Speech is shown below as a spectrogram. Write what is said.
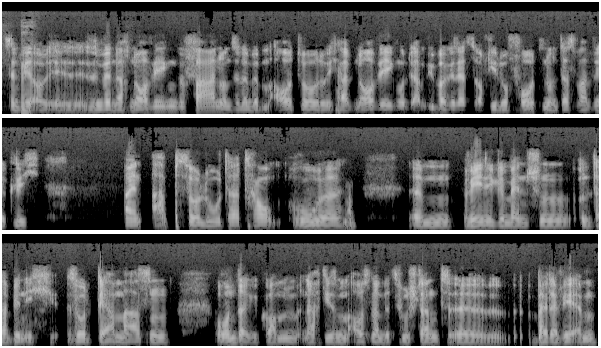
sind wir, äh, sind wir nach Norwegen gefahren und sind dann mit dem Auto durch halb Norwegen und haben übergesetzt auf die Lofoten und das war wirklich ein absoluter Traum. Ruhe, ähm, wenige Menschen und da bin ich so dermaßen runtergekommen nach diesem Ausnahmezustand äh, bei der WM,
